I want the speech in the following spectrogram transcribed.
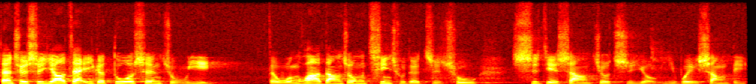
但却是要在一个多神主义的文化当中，清楚的指出世界上就只有一位上帝，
